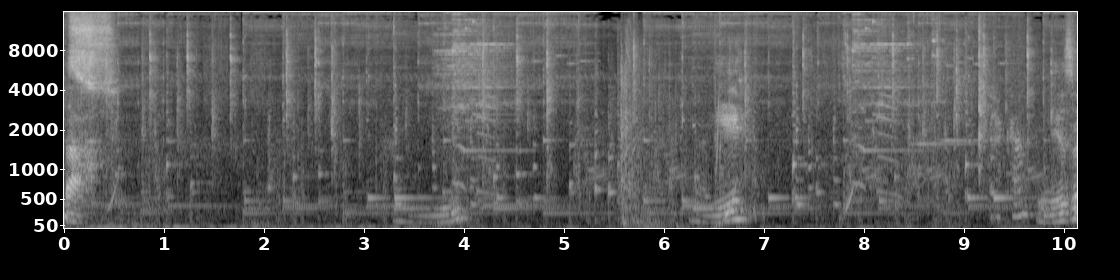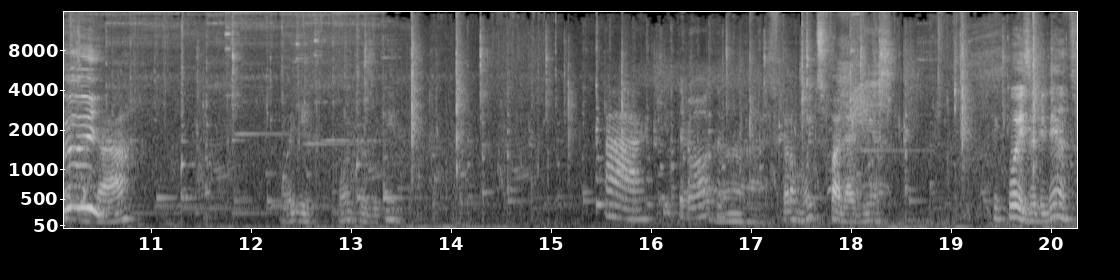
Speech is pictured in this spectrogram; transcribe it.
Tá. Isso. Aí. Aí. Pra cá. Beleza, pra cá. Olha, quantas aqui? Ah, que droga. Ah, ficaram muito espalhadinhas. Tem coisa ali dentro?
